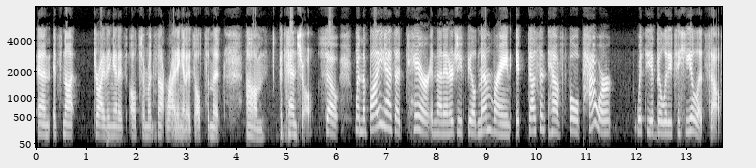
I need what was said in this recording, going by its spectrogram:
and it's not driving at its ultimate, it's not riding at its ultimate um, potential. So when the body has a tear in that energy field membrane, it doesn't have full power with the ability to heal itself.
